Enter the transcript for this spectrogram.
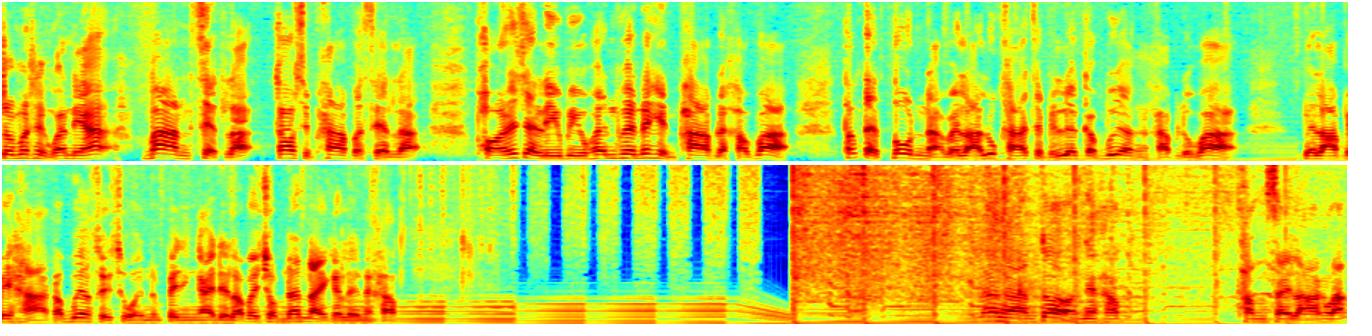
จนมาถึงวันนี้บ้านเสร็จละ 95%แล้ว พอที่จะรีวิวให้เพื่อนๆได้เห็นภาพแล้วครับว่าตั้งแต่ต้นอะเวลาลูกค้าจะไปเลือกกระเบื้องนะครับหรือว่าเวลาไปหากระเบื้องสวยๆมันเป็นยังไงเดี๋ยวเราไปชมด้านในกันเลยนะครับหน้างานก็เนี่ยครับทำไซล้างละ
